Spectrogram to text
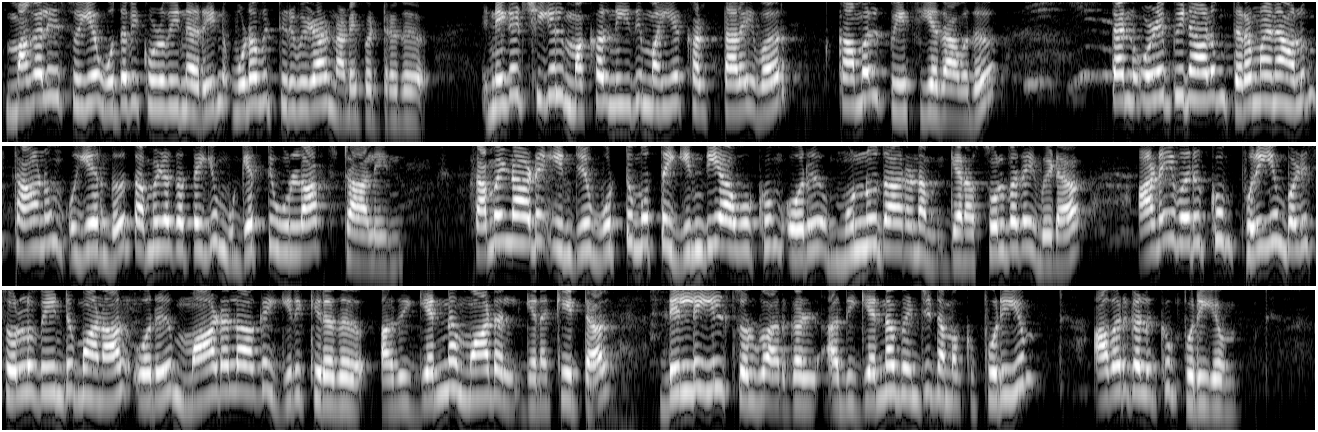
மகளிர் சுய உதவிக்குழுவினரின் உணவு திருவிழா நடைபெற்றது. இந்நிகழ்ச்சியில் மக்கள் நீதி மைய க- தலைவர் கமல் பேசியதாவது தன் உழைப்பினாலும் திறமையினாலும் தானும் உயர்ந்து தமிழகத்தையும் உயர்த்தி உள்ளார் ஸ்டாலின். தமிழ்நாடு இன்று ஒட்டுமொத்த இந்தியாவுக்கும் ஒரு முன்னுதாரணம் என சொல்வதை விட அனைவருக்கும் புரியும்படி சொல்ல வேண்டுமானால் ஒரு மாடலாக இருக்கிறது. அது என்ன மாடல் என கேட்டால் டெல்லியில் சொல்வார்கள் அது என்னவென்று நமக்கு புரியும் அவர்களுக்கும் புரியும்.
